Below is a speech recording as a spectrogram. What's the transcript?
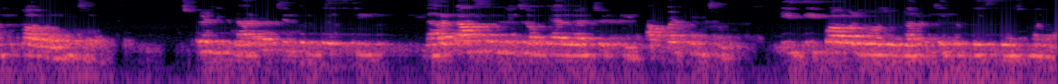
దీపావళిని జరుపుతాం చూడండి నరక చతుర్దశి నరకాసుని చంపారు అని చెప్పి అప్పటి నుంచి ఈ దీపావళి రోజు నరక చతుర్దశి రోజు మనం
